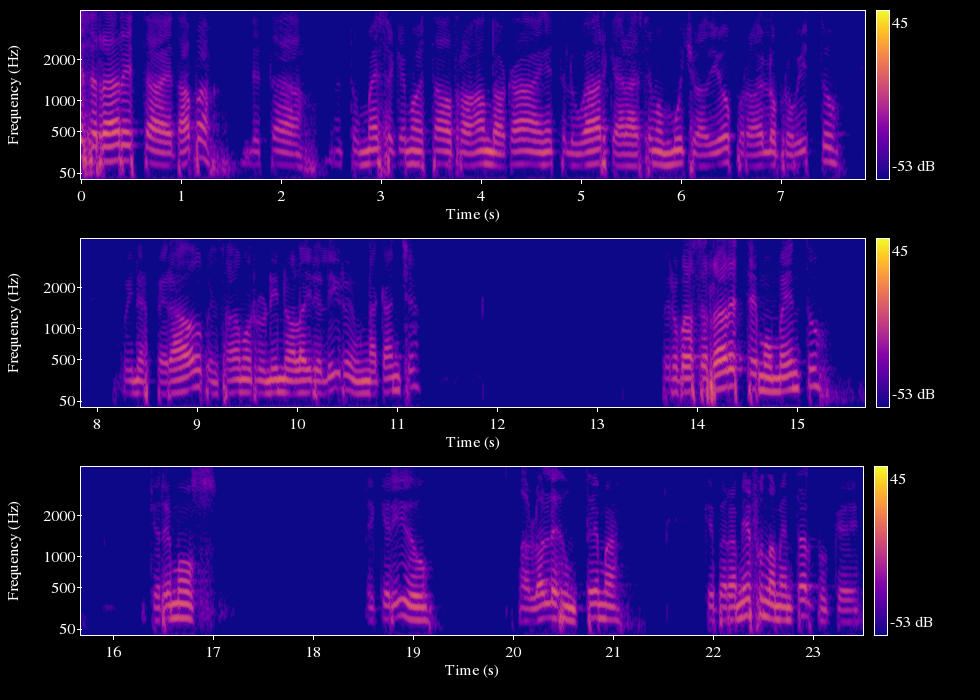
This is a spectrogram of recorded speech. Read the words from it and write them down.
quería cerrar esta etapa de estos meses que hemos estado trabajando acá en este lugar, que agradecemos mucho a Dios por haberlo provisto. Fue inesperado, pensábamos reunirnos al aire libre en una cancha. Pero para cerrar este momento, queremos, he querido hablarles de un tema que para mí es fundamental porque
